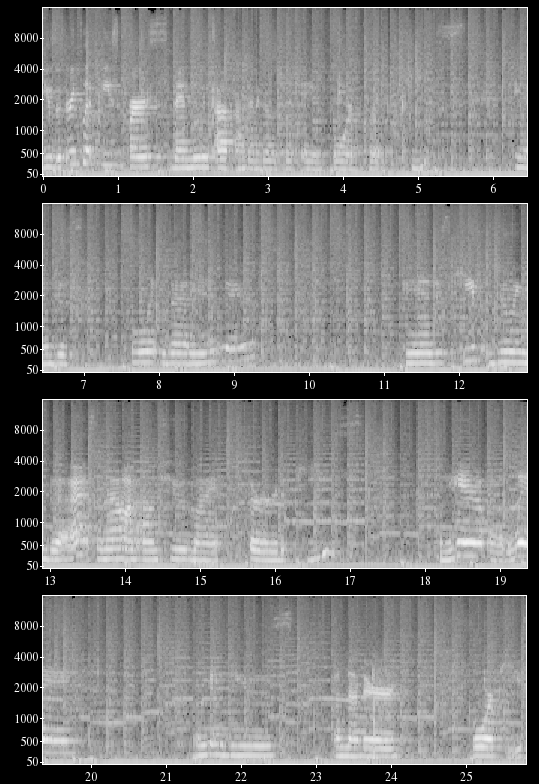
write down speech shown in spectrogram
use the three clip piece first, then moving up, I'm gonna go with a four clip piece. And just clip that in there. And just keep doing that. So now I'm on to my third piece. And your hair up out of the way. I'm gonna use another four piece.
